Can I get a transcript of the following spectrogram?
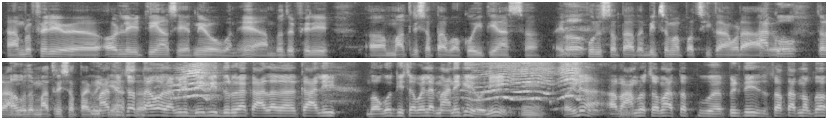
हाम्रो फेरि अर्ली इतिहास हेर्ने हो भने हाम्रो त फेरि मातृसत्ता भएको इतिहास छ होइन। पुरुष सत्ता त बिचमा पछि कहाँबाट आएको। तर हाम्रो त मातृसत्ताको इतिहास मातृसत्ता हो हामीले देवी दुर्गा काला काली भगवती सबैलाई मानेकै हो नि। होइन? अब हाम्रो समाज त पृथ्वी सत्तात्मक त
